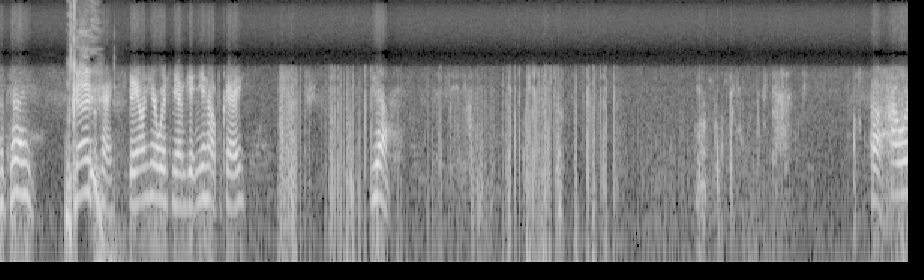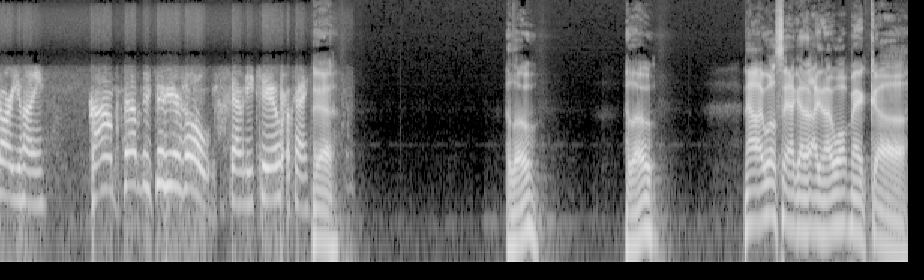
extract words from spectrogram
Okay? Okay. Okay. Stay on here with me. I'm getting you help. Okay. Yeah. How old are you, honey? I'm 72 years old. Seventy-two. Okay. Yeah. Hello? Hello? Now I will say I got you know I won't make uh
